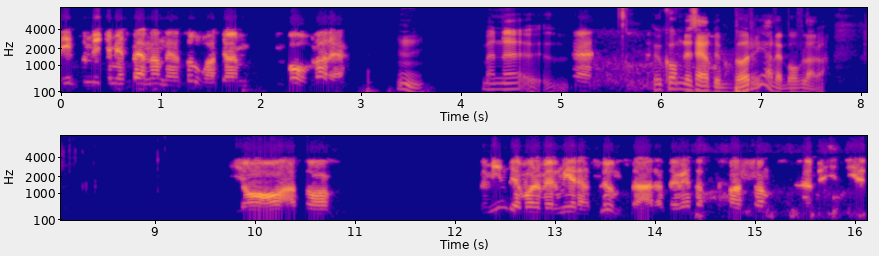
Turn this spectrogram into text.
Det är inte så mycket mer spännande än så att jag är en bowlare. Mm. Men eh, Eh, hur kom det sig att du började bowla då? Ja, alltså. För min del var det väl mer en slump där. Alltså, jag vet att farsan hade idéer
